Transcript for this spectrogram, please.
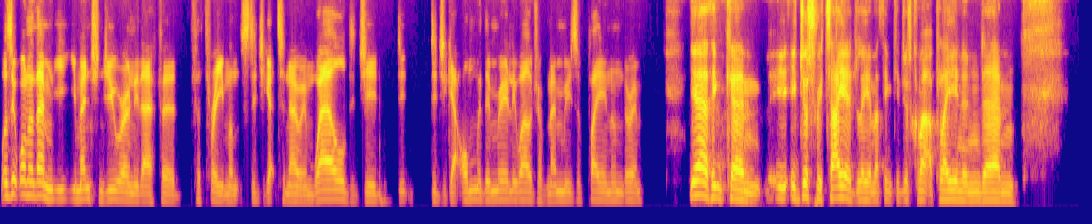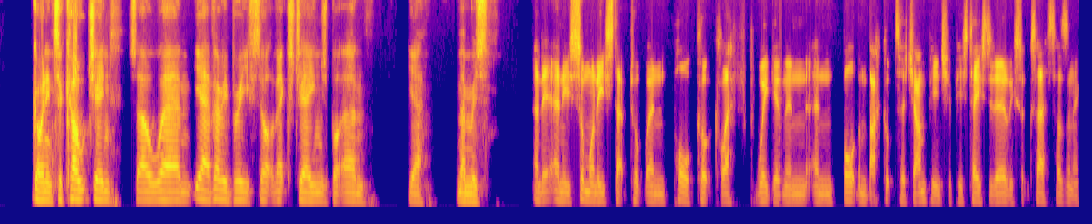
Was it one of them? You, you, mentioned you were only there for for three months. Did you get to know him well? Did you did, did you get on with him really well? Do you have memories of playing under him? Yeah, I think um, he, he, just retired, Leam. I think he just come out of playing and um, going into coaching. So um, yeah, very brief sort of exchange, but um, yeah, memories. And it, and he's someone he stepped up when Paul Cook left Wigan and and brought them back up to championship. He's tasted early success, hasn't he?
